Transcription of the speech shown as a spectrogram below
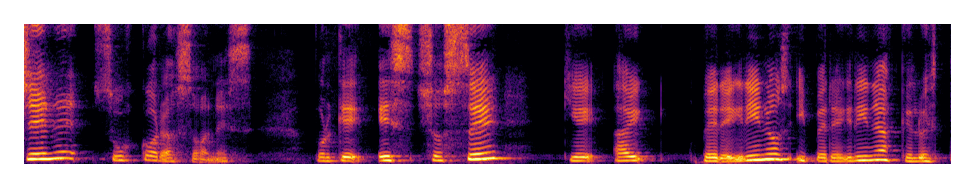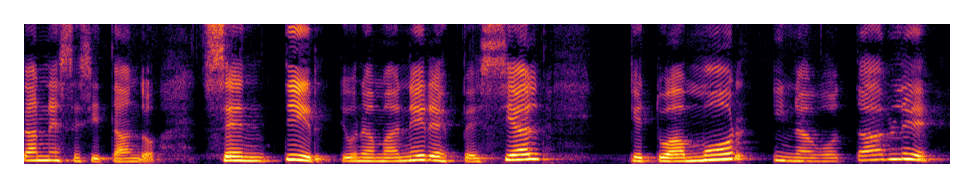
llene sus corazones, porque es, yo sé que hay peregrinos y peregrinas que lo están necesitando, sentir de una manera especial que tu amor inagotable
